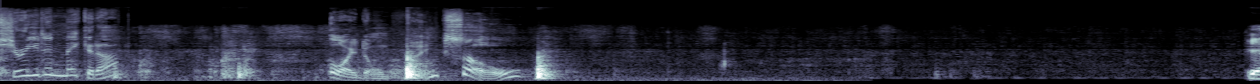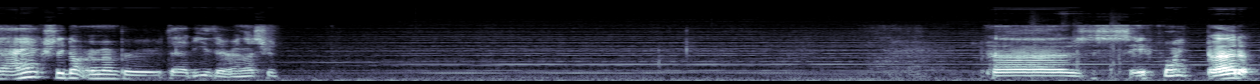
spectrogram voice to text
sure you didn't make it up? I don't think so. Yeah, I actually don't remember that either, unless you're. Uh, is this a save point? But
